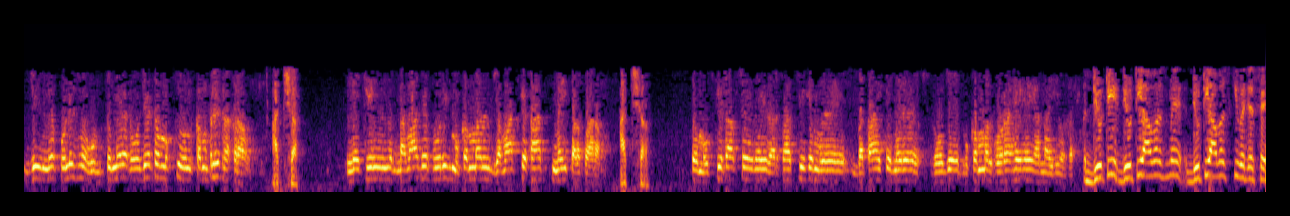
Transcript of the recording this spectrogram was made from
جی میں پولیس میں ہوں تو میں روزے تو کمپلیٹ رکھ رہا ہوں۔ اچھا۔ لیکن نمازیں پوری مکمل جماعت کے ساتھ نہیں پڑھ پا رہا ہوں۔ اچھا۔ تو مفتی صاحب سے میری درخواست تھی کہ مجھے بتائیں کہ میرے روزے مکمل ہو رہے ہیں یا نہیں ہو رہے۔ ڈیوٹی ڈیوٹی آورز میں ڈیوٹی آورز کی وجہ سے؟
